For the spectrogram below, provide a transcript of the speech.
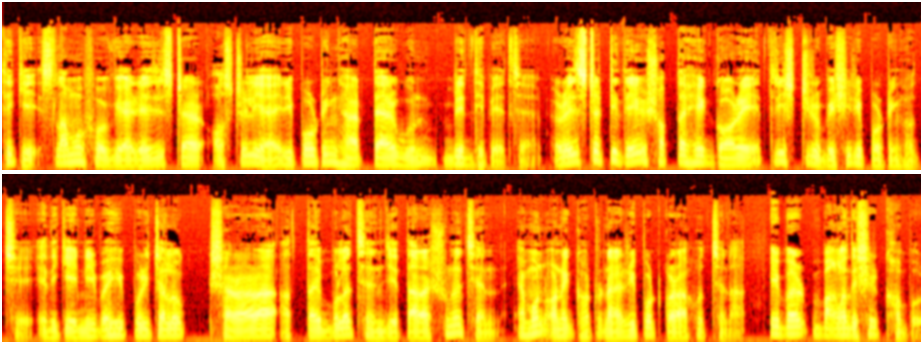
থেকে ইসলামোফোবিয়া রেজিস্টার অস্ট্রেলিয়ায় রিপোর্টিং হার তেরো গুণ বৃদ্ধি পেয়েছে। রেজিস্টারটিতে সপ্তাহে গড়ে ত্রিশটিরও বেশি রিপোর্টিং হচ্ছে। এদিকে নির্বাহী পরিচালক সারারা আত্মায় বলেছেন যে তারা শুনেছেন, এমন অনেক ঘটনা রিপোর্ট করা হচ্ছে না। এবার বাংলাদেশের খবর।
